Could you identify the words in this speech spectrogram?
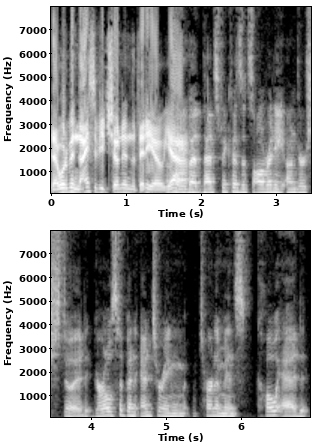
that would have been nice if you'd shown it in the video. Okay, yeah. but that's because it's already understood. Girls have been entering tournaments co-ed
